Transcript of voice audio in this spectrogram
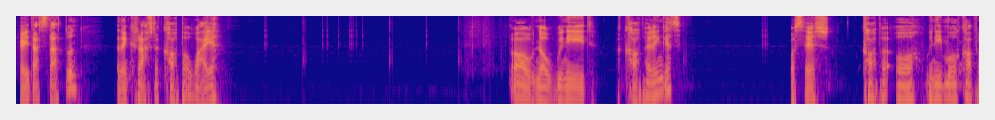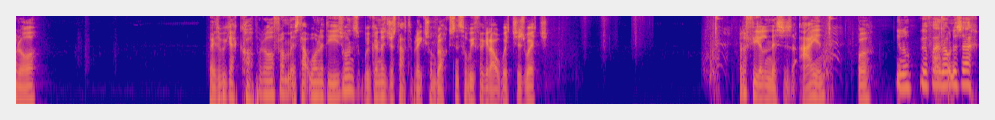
Okay, that's that done. And then craft a copper wire. Oh, no, we need a copper ingot. What's this? Copper ore. We need more copper ore. Where do we get copper ore from? Is that one of these ones? We're going to just have to break some rocks until we figure out which is which. Got a feeling this is iron. But, you know, we'll find out in a sec.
